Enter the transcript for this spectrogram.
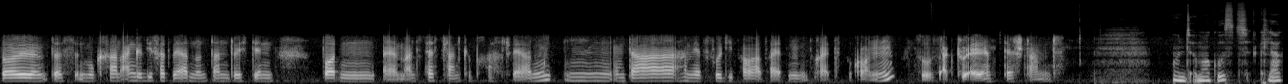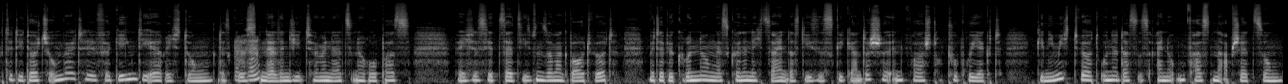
soll das in Mukran angeliefert werden und dann durch den Bodden ähm, ans Festland gebracht werden. Mm, und da haben jetzt wohl die Bauarbeiten bereits begonnen. So ist aktuell der Stand. Und im August klagte die Deutsche Umwelthilfe gegen die Errichtung des mhm. größten mhm. LNG-Terminals in Europas, welches jetzt seit diesem Sommer gebaut wird, mit der Begründung, es könne nicht sein, dass dieses gigantische Infrastrukturprojekt genehmigt wird, ohne dass es eine umfassende Abschätzung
